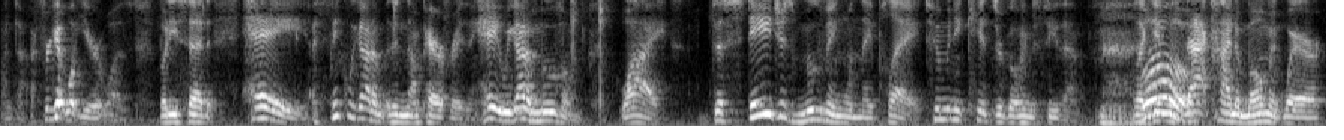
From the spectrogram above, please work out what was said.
one time. I forget what year it was, but he said, "Hey, I think we got to." I'm paraphrasing. Hey, we got to move them. Why? The stage is moving when they play. Too many kids are going to see them. Like it was that kind of moment where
